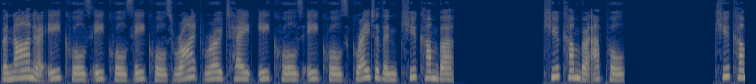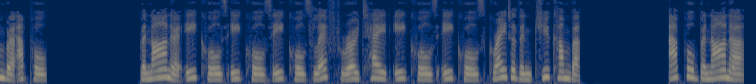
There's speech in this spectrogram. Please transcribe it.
Banana equals equals equals right rotate equals equals greater than cucumber. Cucumber apple. Cucumber apple. Banana equals equals equals left rotate equals equals greater than cucumber. Apple banana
